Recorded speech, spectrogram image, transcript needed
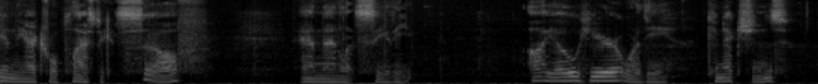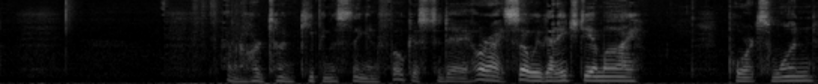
in the actual plastic itself. And then let's see the I.O. here or the connections. Having a hard time keeping this thing in focus today. All right, so we've got HDMI ports 1,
